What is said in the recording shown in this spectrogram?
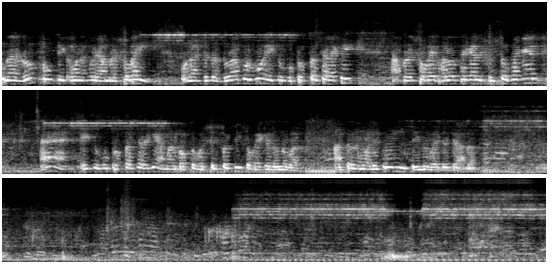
ওনার রোগ মুক্তি কামনা করে আমরা সবাই ওনার জন্য দোয়া করব। এইটুকু প্রত্যাশা রাখি। আপনারা সবাই ভালো থাকেন, সুস্থ থাকেন। হ্যাঁ এইটুকু প্রত্যাশা রেখে আমার বক্তব্য শেষ করছি। সবাইকে ধন্যবাদ। আসসালামু আলাইকুম ধন্যবাদ আলাদা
